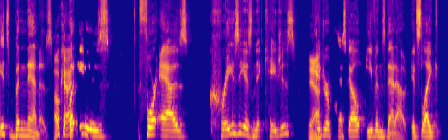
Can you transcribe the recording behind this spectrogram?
it's bananas, Okay. but it is for as crazy as Nick Cage's. yeah. Pedro Pascal evens that out. It's like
